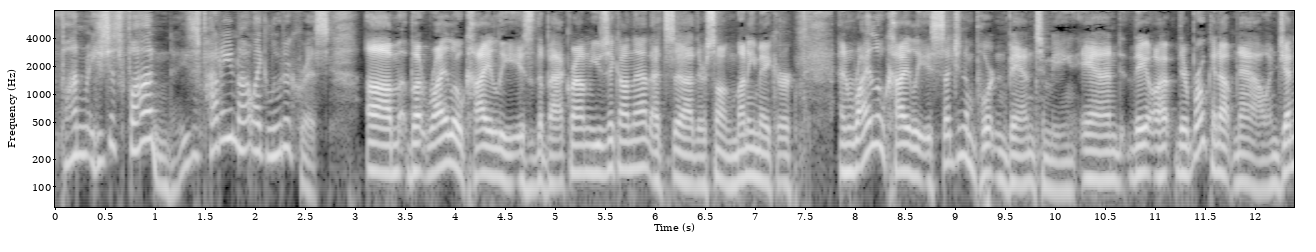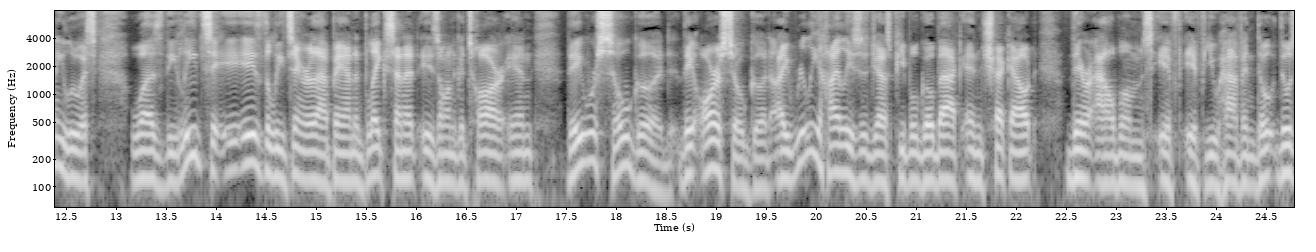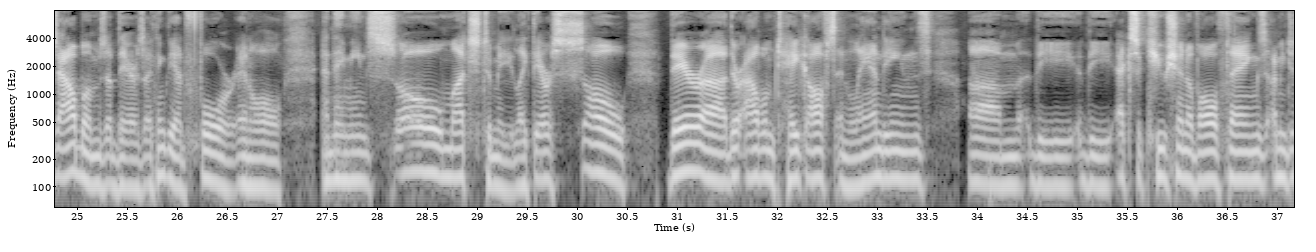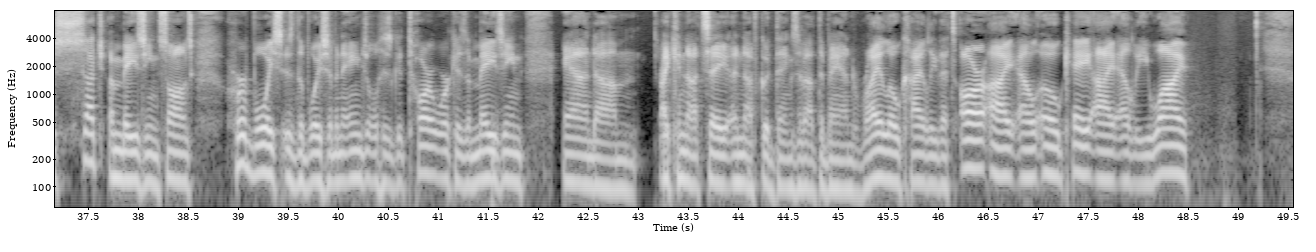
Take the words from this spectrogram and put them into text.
fun. He's just fun. He's just, how do you not like Ludacris? Um, but Rilo Kiley is the background music on that. That's uh, their song Moneymaker, and Rilo Kiley is such an important band to me. And they are they're broken up now. And Jenny Lewis was the lead is the lead singer of that band, and Blake Sennett is on guitar. And they were so good. They are so good. I really highly suggest people go back and check out their albums if if you haven't. Th- those albums of theirs, I think they had four in all, and they mean so much to me. Like they're so their uh, their album takeoffs and landings um the the execution of all things i mean just such amazing songs her voice is the voice of an angel his guitar work is amazing and um I cannot say enough good things about the band Rilo Kiley. That's R I L O K I L E Y.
